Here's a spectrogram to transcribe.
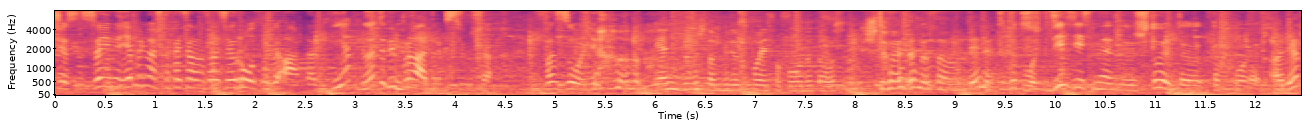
честно, своими, я понимаю, что хотела назвать ее розовый арт-объект, но это вибратор, Ксюша, в вазоне. Я не думаю, что мы будем спорить по поводу того, что- это на самом деле. Вот, где здесь, наверное, что это такое? Олег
